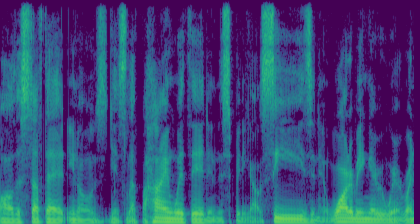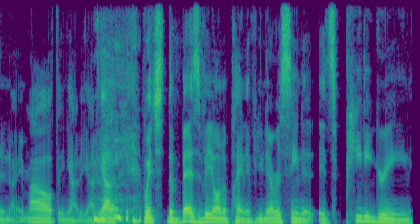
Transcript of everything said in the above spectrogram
All the stuff that, you know, gets left behind with it and it's spitting out seeds and then water being everywhere and running out your mouth and yada yada yada. Which the best video on the planet, if you've never seen it, it's Petey Greene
